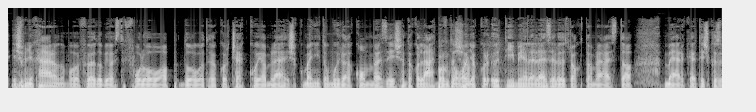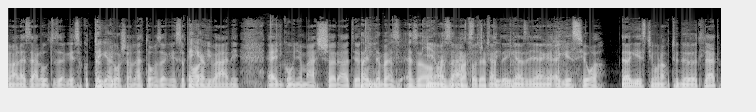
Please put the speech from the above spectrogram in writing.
és mondjuk három nap múlva földobja azt a follow-up dolgot, hogy akkor csekkoljam le, és akkor megnyitom újra a conversation akkor látni fogom, Pontosan. hogy akkor öt e-mail ezelőtt raktam rá ezt a merket, és közben már lezárult az egész, akkor tök Igen. gyorsan le tudom az egészet Igen. archiválni, egy gónyomással relatíve Szerintem ez, ez a, ez a master ászlócskát, tip. igen, ez egy egész jól egész jónak tűnő ötlet.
